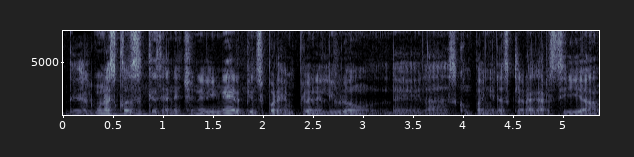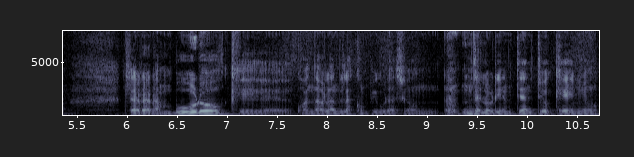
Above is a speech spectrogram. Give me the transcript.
de algunas cosas que se han hecho en el INER, pienso por ejemplo en el libro de las compañeras Clara García, Clara Aramburo, que cuando hablan de la configuración del oriente antioqueño,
